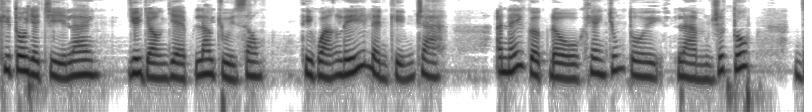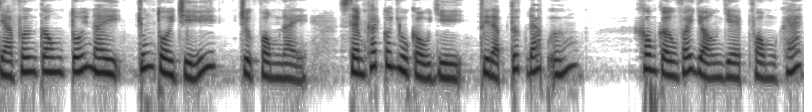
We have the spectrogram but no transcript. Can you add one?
Khi tôi và chị Lan Vừa dọn dẹp lau chùi xong Thì quản lý lên kiểm tra. Anh ấy gật đầu khen chúng tôi làm rất tốt Và phân công tối nay Chúng tôi chỉ trực phòng này, Xem khách có nhu cầu gì Thì lập tức đáp ứng. Không cần phải dọn dẹp phòng khác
